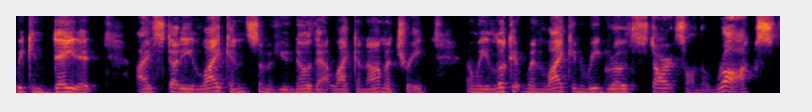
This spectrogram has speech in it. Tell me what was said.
We can date it. I study lichen. Some of you know that lichenometry, and we look at when lichen regrowth starts on the rocks,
